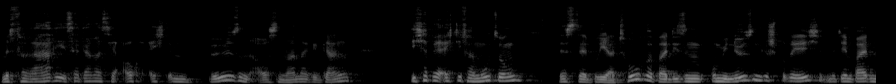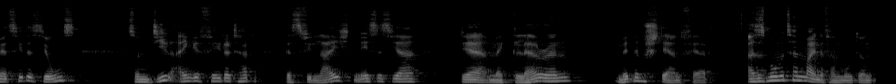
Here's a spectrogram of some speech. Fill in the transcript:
mit Ferrari ist er damals ja auch echt im Bösen auseinandergegangen. Ich habe ja echt die Vermutung, dass der Briatore bei diesem ominösen Gespräch mit den beiden Mercedes-Jungs so einen Deal eingefädelt hat, dass vielleicht nächstes Jahr der McLaren mit einem Stern fährt. Also ist momentan meine Vermutung,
